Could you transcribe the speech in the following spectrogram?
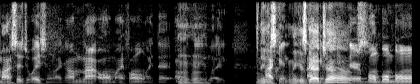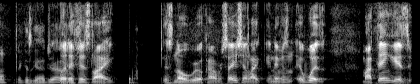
my situation. Like I'm not on my phone like that all day. Like I Mm-hmm. Niggas- can, niggas I got can sit there, jobs. boom, boom, boom. niggas got jobs. But if it's like there's no real conversation, like, and if it's, it was my thing is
